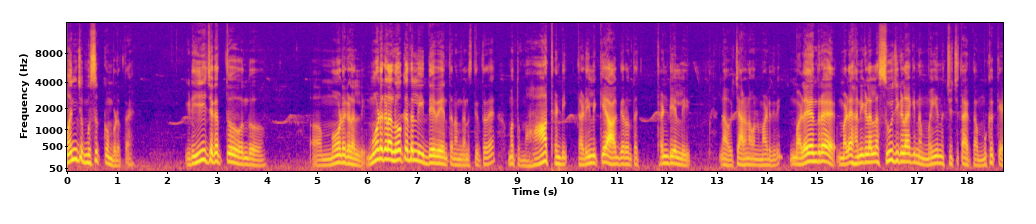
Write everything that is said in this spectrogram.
ಮಂಜು ಮುಸುಕ್ಕೊಂಬಿಡುತ್ತೆ ಇಡೀ ಜಗತ್ತು ಒಂದು ಮೋಡಗಳಲ್ಲಿ, ಮೋಡಗಳ ಲೋಕದಲ್ಲಿ ಇದ್ದೇವೆ ಅಂತ ನಮ್ಗೆ ಅನಿಸ್ತಿರ್ತದೆ. ಮತ್ತು ಮಹಾ ಥಂಡಿ, ತಡೀಲಿಕ್ಕೆ ಆಗದಿರುವಂಥ ಥಂಡಿಯಲ್ಲಿ ನಾವು ಚಾರಣವನ್ನು ಮಾಡಿದ್ವಿ ಮಳೆ ಅಂದರೆ ಮಳೆ ಹನಿಗಳೆಲ್ಲ ಸೂಜಿಗಳಾಗಿ ನಮ್ಮ ಮೈಯನ್ನು ಚುಚ್ಚುತ್ತಾ ಇರ್ತವೆ, ಮುಖಕ್ಕೆ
